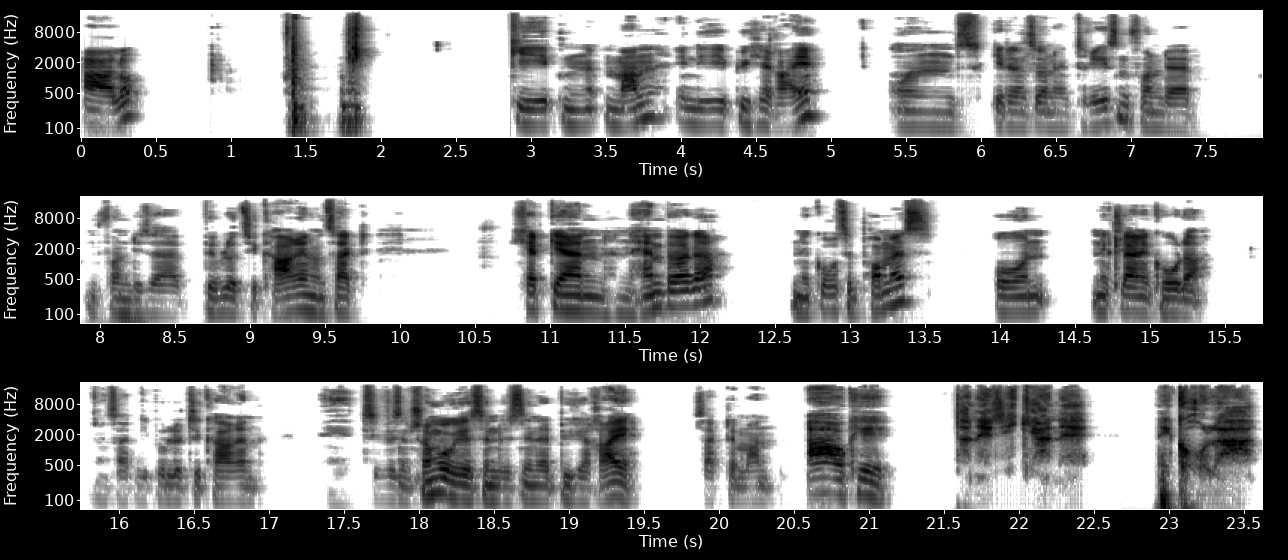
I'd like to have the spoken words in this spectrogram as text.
Hallo? Geht ein Mann in die Bücherei und geht dann so in den Tresen von der von dieser Bibliothekarin und sagt, ich hätte gern einen Hamburger eine große Pommes und eine kleine Cola. Dann sagt die Bibliothekarin, Sie wissen schon, wo wir sind, wir sind in der Bücherei, sagt der Mann. Ah, okay. Dann hätte ich gerne eine Cola,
